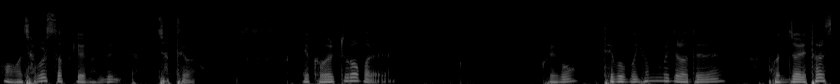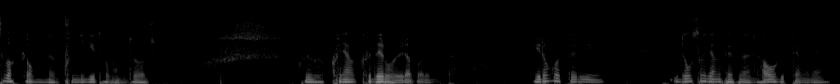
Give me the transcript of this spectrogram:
어, 잡을 수 없게 만듭니다. 차트가. 근데 그걸 뚫어버려요. 그리고 대부분 현물들어들은 번절에 털 수밖에 없는 분위기도 만들어주고 그리고 그냥 그대로 올려버립니다. 이런 것들이 유동성 장세에서는 나오기 때문에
